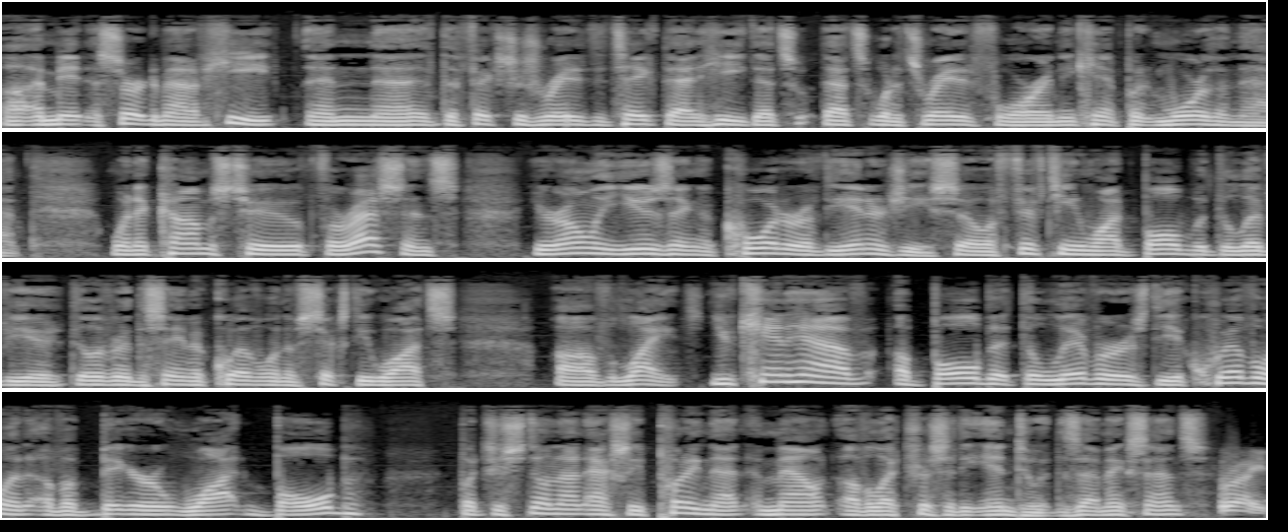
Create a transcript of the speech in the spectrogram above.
uh, emit a certain amount of heat, and uh, if the fixture's rated to take that heat, that's that's what it's rated for, and you can't put more than that. When it comes to fluorescents, you're only using a quarter of the energy, so a 15 watt bulb would deliver you deliver the same equivalent of 60 watts of light. You can have a bulb that delivers the equivalent of a bigger watt bulb, but you're still not actually putting that amount of electricity into it. Does that make sense? Right.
